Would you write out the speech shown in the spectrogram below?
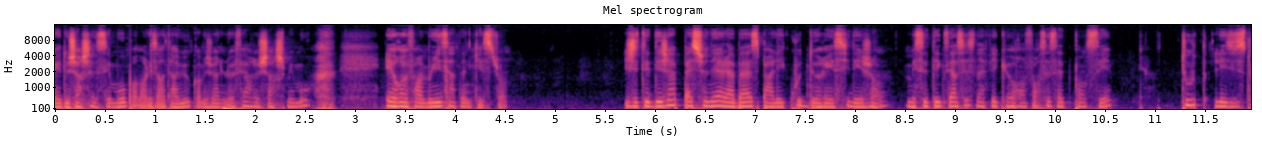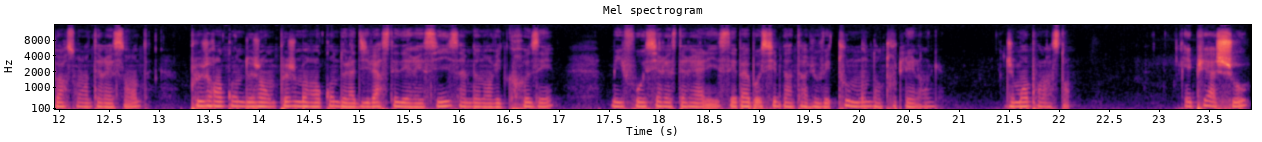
et de chercher ses mots pendant les interviews comme je viens de le faire, je cherche mes mots et reformuler certaines questions. J'étais déjà passionnée à la base par l'écoute de récits des gens, mais cet exercice n'a fait que renforcer cette pensée. Toutes les histoires sont intéressantes plus je rencontre de gens, plus je me rends compte de la diversité des récits, ça me donne envie de creuser. Mais il faut aussi rester réaliste. C'est pas possible d'interviewer tout le monde dans toutes les langues. Du moins pour l'instant. Et puis à chaud,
